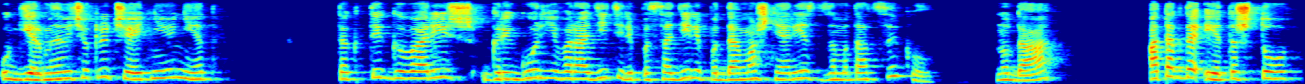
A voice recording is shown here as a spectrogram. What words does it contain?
У Германовича ключа от нее нет». «Так ты говоришь, Григорьева родители посадили под домашний арест за мотоцикл?» «Ну да». «А тогда это что?»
